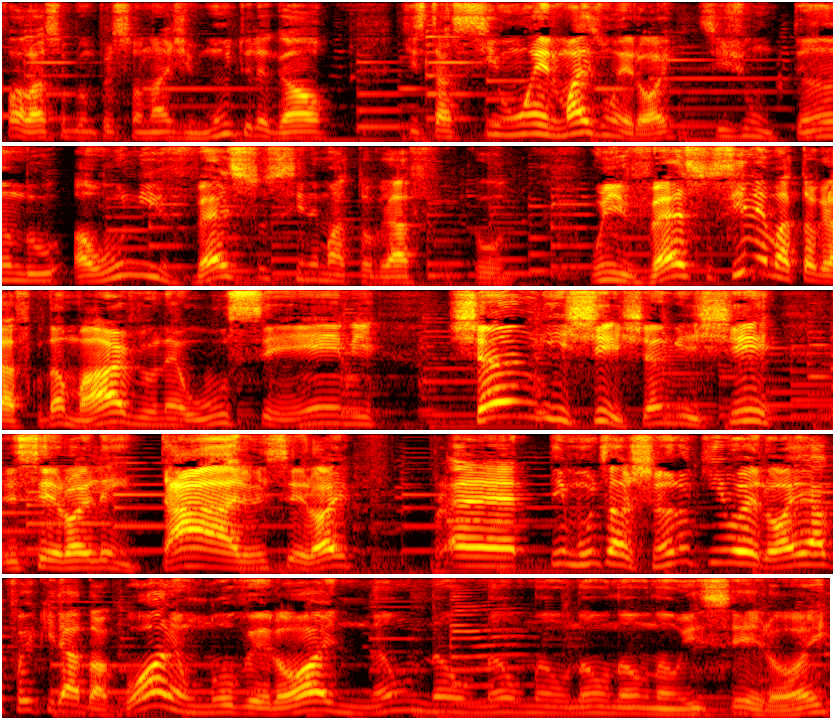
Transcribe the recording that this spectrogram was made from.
Falar sobre um personagem muito legal que está se um mais um herói se juntando ao universo cinematográfico universo cinematográfico da Marvel, né? O UCM, Shang-Chi, Shang-Chi, esse herói lendário, esse herói é, tem muitos achando que o herói foi criado agora, é um novo herói. Não, não, não, não, não, não, não. Esse herói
